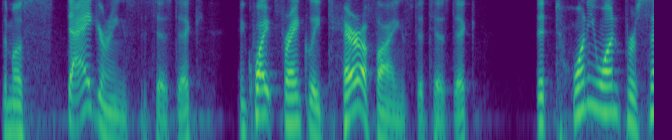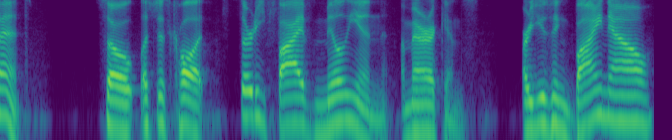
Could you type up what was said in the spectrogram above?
the most staggering statistic and quite frankly terrifying statistic that 21%, so let's just call it 35 million Americans, are using buy now,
